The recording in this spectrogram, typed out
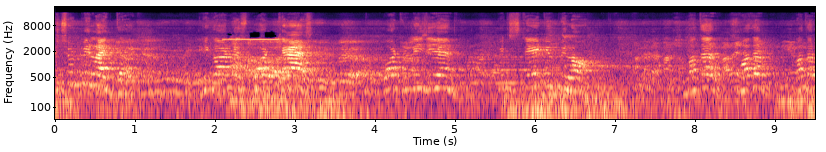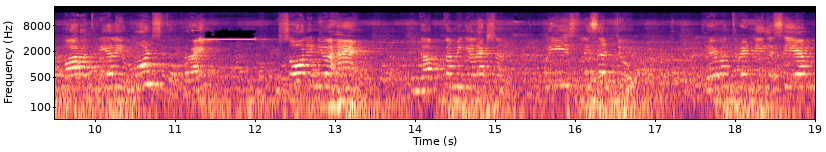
It should be like that. Regardless what caste, what religion, which state you belong. Mother, Mother, Mother Bharat really wants that, right? It's all in your hand. In the upcoming election, please listen to Revanth Reddy, the CM,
